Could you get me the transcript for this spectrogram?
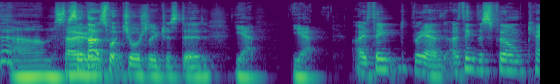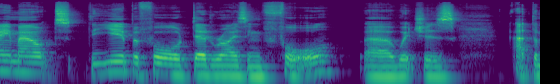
Um, so, So that's what George Lucas did. yeah, yeah. I think, but yeah, I think this film came out the year before Dead Rising 4, uh, which is at the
